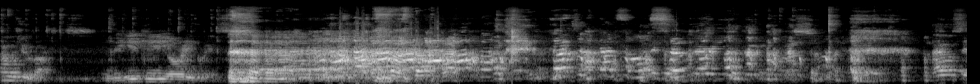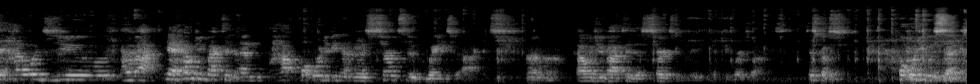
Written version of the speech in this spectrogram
How would you have acted? In the UK or in Greece? that's, that's awesome. I would say, how would you have acted? Yeah, how would you have acted, and how, what would have been an assertive way to act? Uh -huh. How would you have acted assertively if you were to act? Discuss. What would you have said?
